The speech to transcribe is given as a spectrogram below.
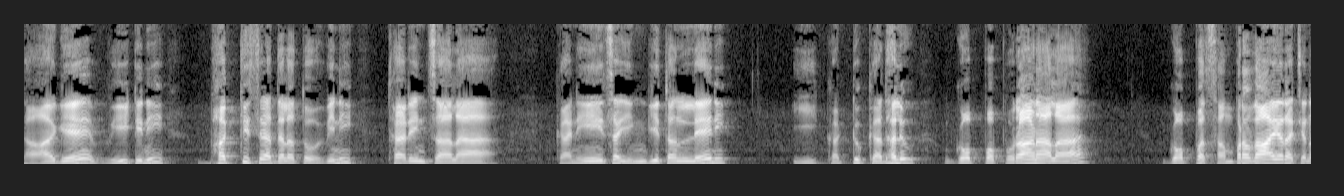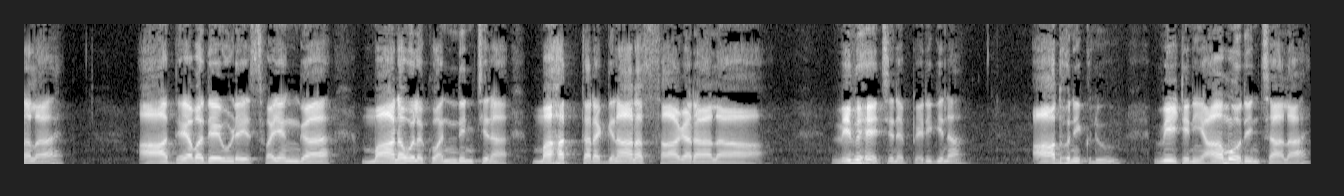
సాగే వీటిని భక్తి శ్రద్ధలతో విని ధరించాలా? కనీస ఇంగితం లేని ఈ కట్టు కథలు గొప్ప పురాణాల గొప్ప సంప్రదాయ రచనల ఆ దేవదేవుడే స్వయంగా మానవులకు అందించిన మహత్తర జ్ఞాన సాగరాల వివేచన పెరిగిన ఆధునికులు వీటిని ఆమోదించాలా?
